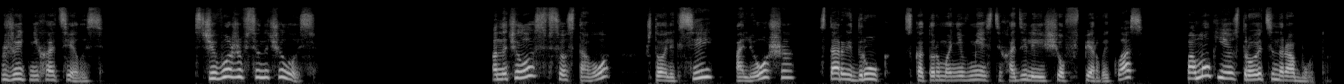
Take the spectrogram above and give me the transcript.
Жить не хотелось. С чего же все началось? А началось все с того, что Алексей, Алеша, старый друг, с которым они вместе ходили еще в первый класс, помог ей устроиться на работу.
